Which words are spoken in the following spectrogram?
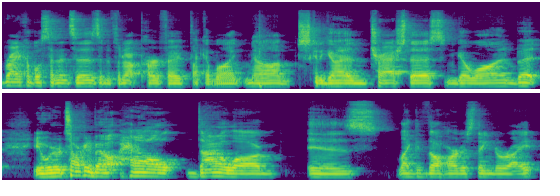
write a couple of sentences, and if they're not perfect, like I'm like, no, I'm just going to go ahead and trash this and go on. But you know, we were talking about how dialogue is like the hardest thing to write.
